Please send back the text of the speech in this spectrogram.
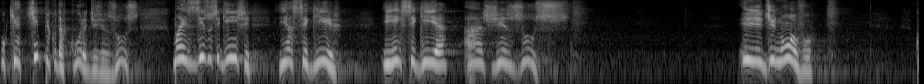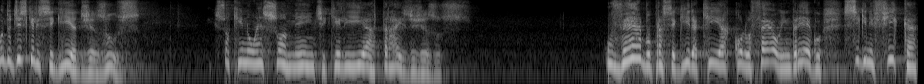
o que é típico da cura de Jesus. Mas diz o seguinte: e a seguir, e em seguia a Jesus. E de novo, quando diz que ele seguia de Jesus, isso aqui não é somente que ele ia atrás de Jesus. O verbo para seguir aqui, acolofel em grego, significa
